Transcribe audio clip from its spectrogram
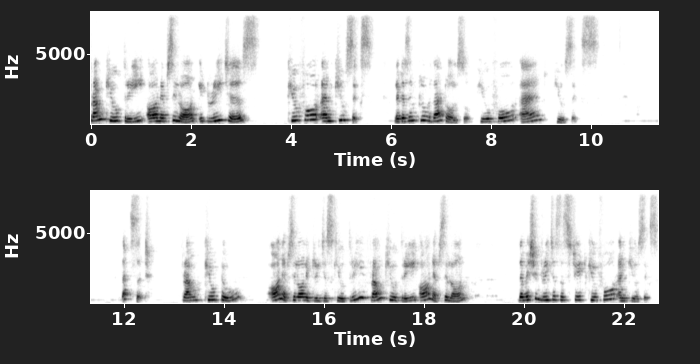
From Q3 on epsilon, it reaches Q4 and Q6. Let us include that also, Q4 and Q6. That's it. From Q2 on epsilon it reaches Q3. From Q3 on epsilon the machine reaches the state Q4 and Q6.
